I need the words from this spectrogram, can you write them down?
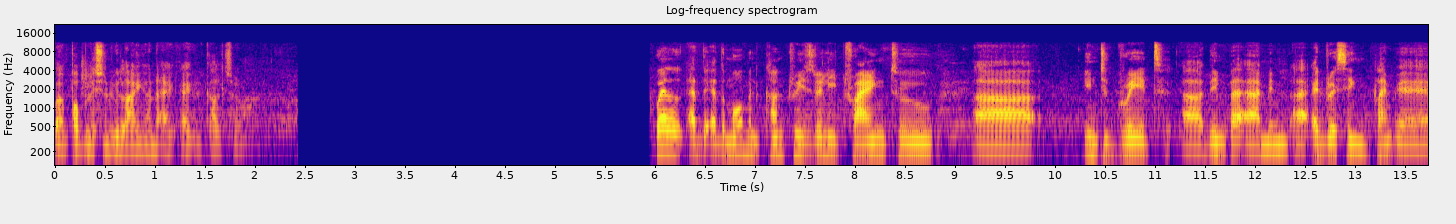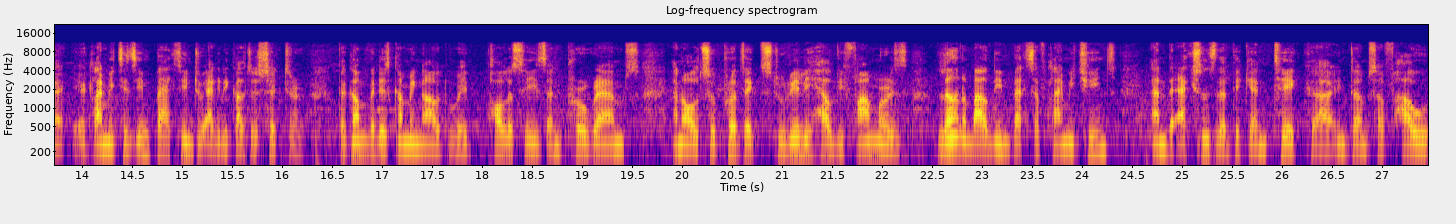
uh, population relying on ag agriculture. Well, at the, at the moment, country is really trying to uh, integrate uh, the impact, I mean, uh, addressing clim uh, climate change impacts into agriculture sector. The government is coming out with policies and programs and also projects to really help the farmers learn about the impacts of climate change and the actions that they can take uh, in terms of how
